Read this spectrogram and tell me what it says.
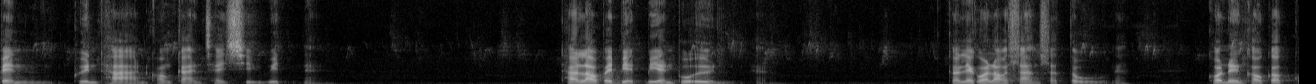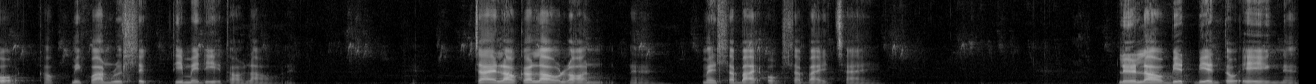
เป็นพื้นฐานของการใช้ชีวิตนะถ้าเราไปเบียดเบียนผู้อื่นนะก็เรียกว่าเราสร้างศัตรูนะคนอื่นเขาก็โกรธเขามีความรู้สึกที่ไม่ดีต่อเรานะใจเราก็เล่าร้อนนะไม่สบายอกสบายใจ หรือเราเบียดเบียนตัวเองเนะ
